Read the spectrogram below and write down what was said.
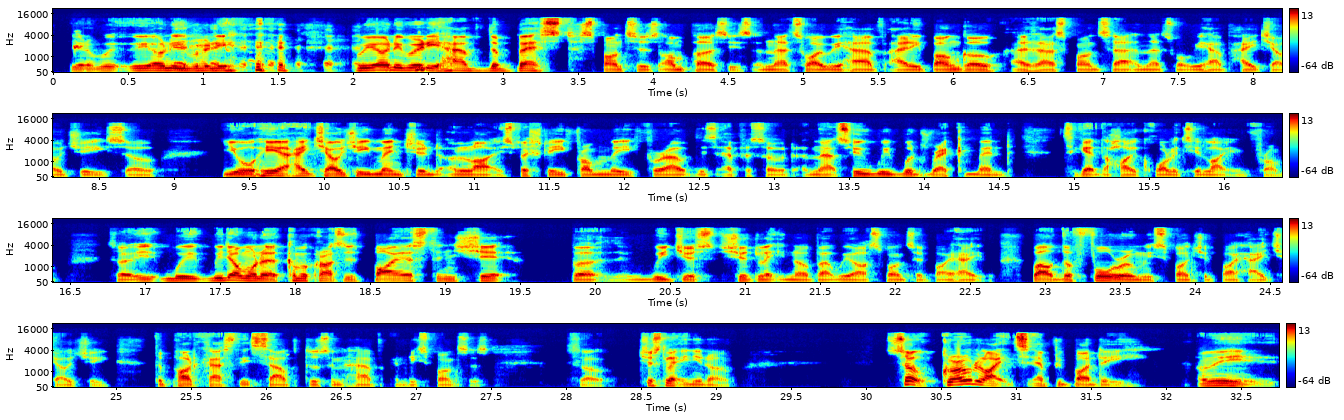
You know, we, we only really we only really have the best sponsors on Percy's, and that's why we have Ali Bongo as our sponsor, and that's why we have HLG. So you'll hear HLG mentioned a lot, especially from me throughout this episode, and that's who we would recommend to get the high quality lighting from. So we we don't want to come across as biased and shit, but we just should let you know about we are sponsored by H. Well, the forum is sponsored by HLG. The podcast itself doesn't have any sponsors, so just letting you know. So, grow lights, everybody. I mean,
